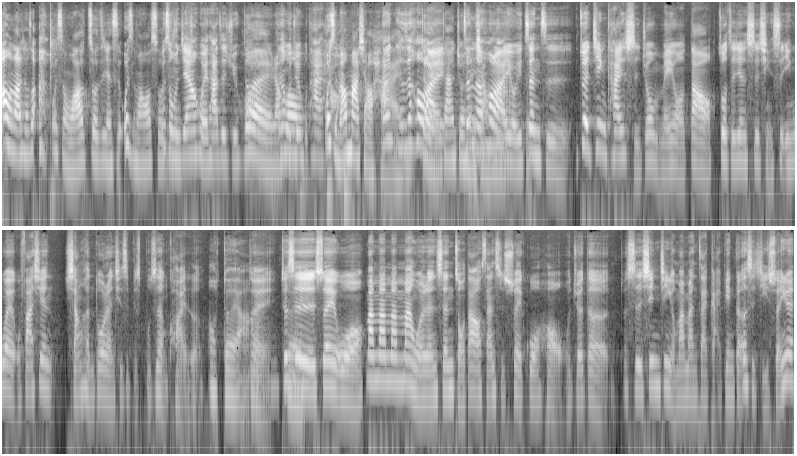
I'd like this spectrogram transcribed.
懊恼，想说啊，为什么我要做这件事？为什么我要说？为什么今天要回他这句话？对，然后我觉得不太好。为什么要骂小孩？但可是后来对但就真的后来有一阵子，最近开始就没有到做这件事情，是因为我发现想很多人其实不是不是很快乐。哦，对啊，对，就是，所以我慢慢慢慢，我人生走到三十岁过后，我觉得就是心境有慢慢在改变，跟二十几岁，因为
